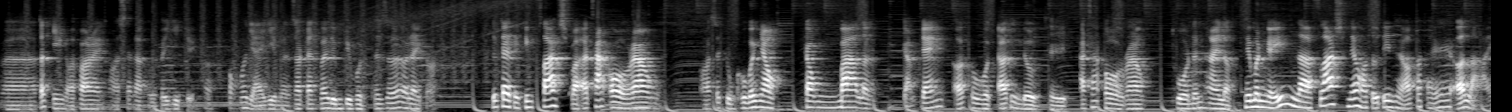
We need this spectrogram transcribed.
Và tất nhiên đội Farang họ sẽ là người phải di chuyển thôi. Không có dạy gì mà so tranh với đương kim vô địch thế giới ở đây nữa. Tiếp theo thì Team Flash và Attack All Around họ sẽ trùng khu với nhau. Trong 3 lần chạm trán ở khu vực đảo thiên đường thì Attack All Around thua đến hai lần. Thì mình nghĩ là Flash, nếu họ tự tin thì họ có thể ở lại.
